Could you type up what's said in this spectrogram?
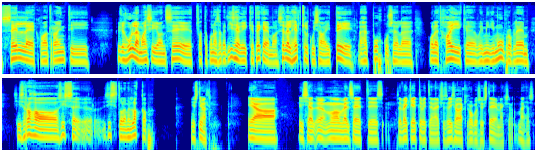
selle kvadranti kõige hullem asi on see, et vaata, kuna sa pead ise kõike tegema, sellel hetkel, kui sa ei tee, lähed puhkusele, oled haige või mingi muu probleem, siis raha sisse, sissetulemine lakkab. just nimelt. ja ja seal on veel see, et see väike ettevõtjana, eks ju, sa ise oledki kogu süsteem, eks ju, mähjas.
